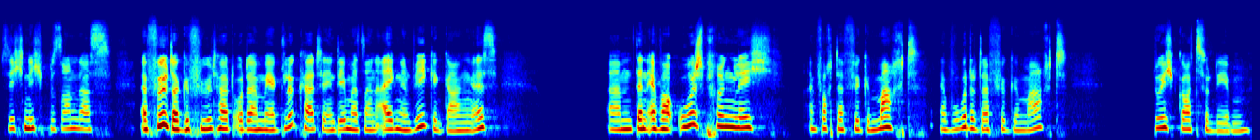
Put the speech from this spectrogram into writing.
sich nicht besonders erfüllter gefühlt hat oder mehr Glück hatte, indem er seinen eigenen Weg gegangen ist. Ähm, denn er war ursprünglich einfach dafür gemacht, er wurde dafür gemacht, durch Gott zu leben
